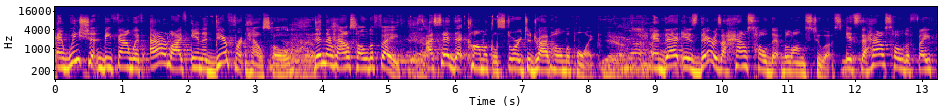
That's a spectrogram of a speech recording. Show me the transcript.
and we shouldn't be found with our life in a different household than the household of faith. I said that comical story to drive home a point. Yeah. And that is there is a household that belongs to us. It's the household of faith,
